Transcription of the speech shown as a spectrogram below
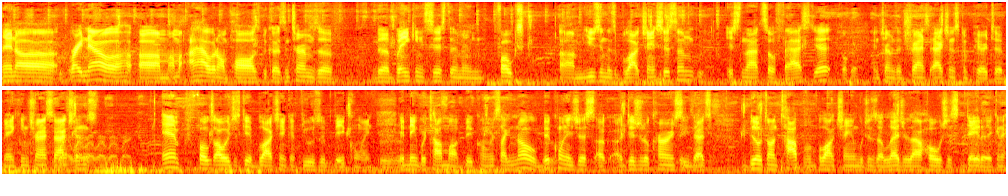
and uh, right now um, I'm, I have it on pause because in terms of the banking system and folks um, using this blockchain system, it's not so fast yet Okay. in terms of transactions compared to banking transactions. Right, right, right, right, right. And folks always just get blockchain confused with Bitcoin. Mhm. They think we're talking about Bitcoin. It's like, no, Bitcoin is just a, a digital currency that's built on top of a blockchain, which is a ledger that holds just data. It can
